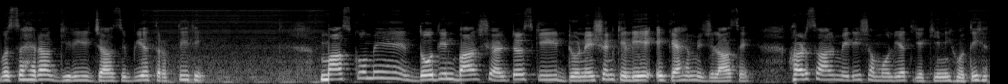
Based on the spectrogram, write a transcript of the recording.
वह सहरा घिरी जाजिबियत रखती थी। मास्को में दो दिन बाद शेल्टर्स की डोनेशन के लिए एक अहम इजलास है। हर साल मेरी शमूलियत यकीनी होती है।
